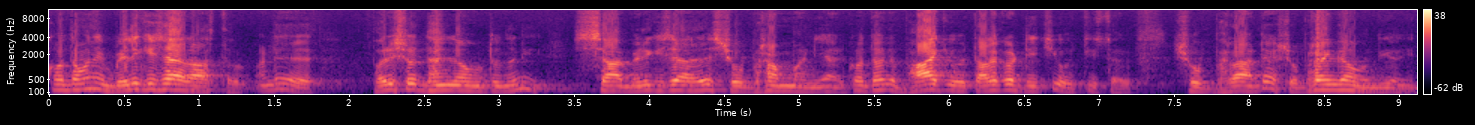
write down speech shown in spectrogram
కొంతమంది మెలికిషా రాస్తారు. అంటే పరిశుద్ధంగా ఉంటుందని షా మెలికిషా అదే శుభ్రమణ్య అని. కొంతమంది బాకి తలకొట్టించి ఒత్తిస్తారు. శుభ్ర అంటే శుభ్రంగా ఉంది అని.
